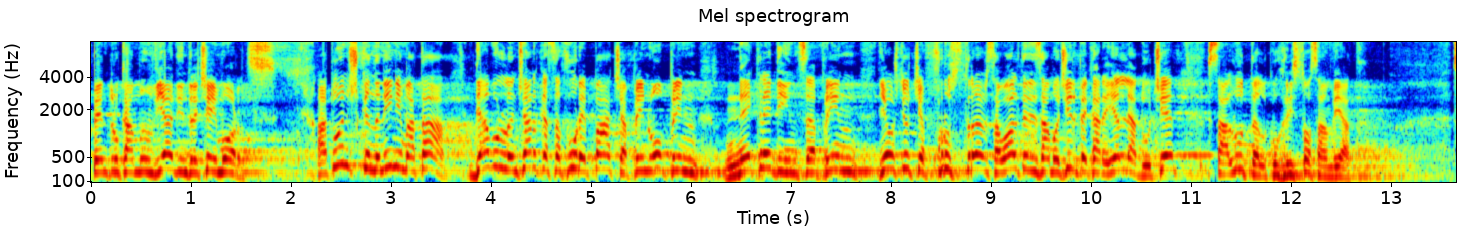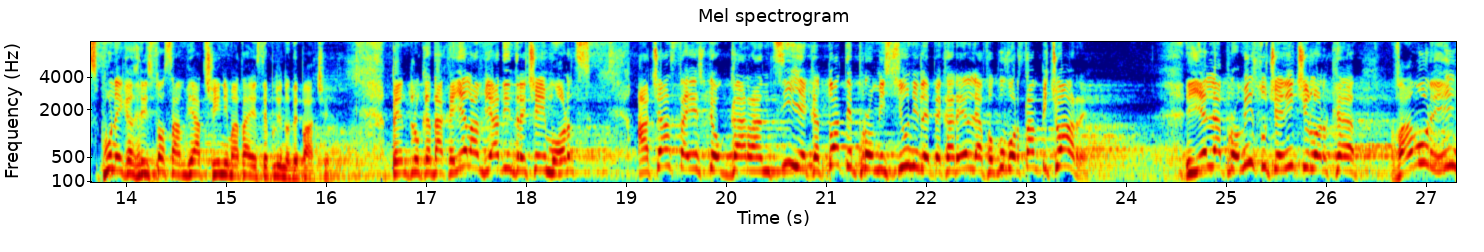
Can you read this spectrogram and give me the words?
Pentru că am înviat dintre cei morți. Atunci când în inima ta diavolul încearcă să fure pacea prin, o, prin necredință, prin eu știu ce frustrări sau alte dezamăgiri pe care el le aduce, salută-l cu Hristos a înviat. Spune că Hristos a înviat și inima ta este plină de pace. Pentru că dacă El a înviat dintre cei morți, aceasta este o garanție că toate promisiunile pe care El le-a făcut vor sta în picioare. El le-a promis ucenicilor că va muri,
